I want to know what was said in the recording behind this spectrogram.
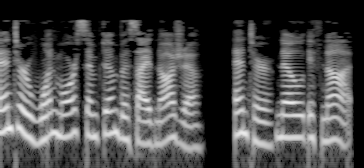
Enter one more symptom beside nausea. Enter no if not.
